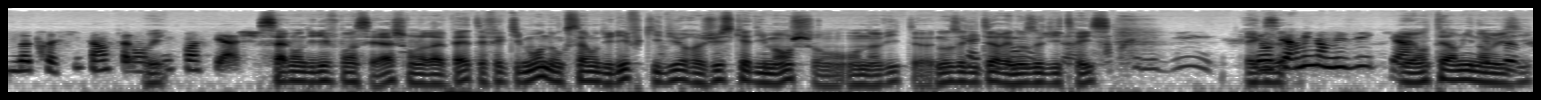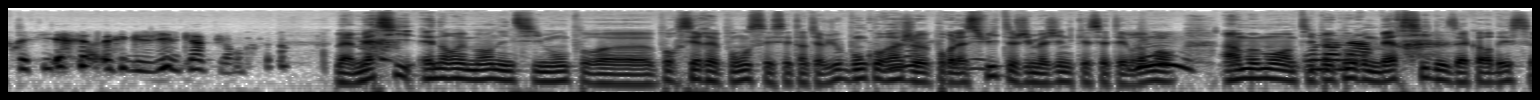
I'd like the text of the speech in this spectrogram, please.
notre site hein, salondulivre.ch. Oui. Salondulivre.ch, on le répète effectivement. Donc salon du livre qui dure jusqu'à dimanche. On, on invite nos auditeurs et nos auditrices. Et on termine en musique. Et on termine en musique. avec Gilles Caplan. Bah, merci énormément, Nine Simon, pour, euh, pour ces réponses et cette interview. Bon courage merci. pour la suite. J'imagine que c'était vraiment oui. un moment un petit On peu court. A. Merci de nous accorder ce,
